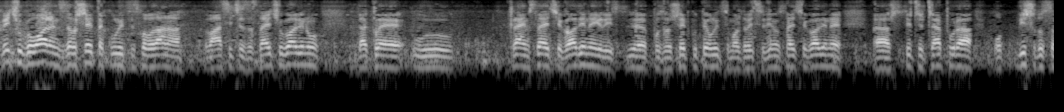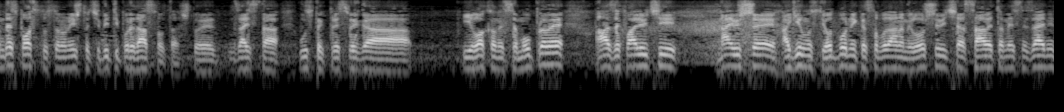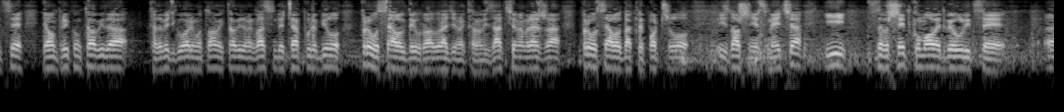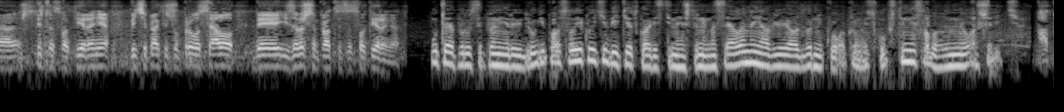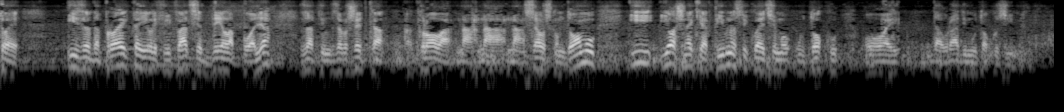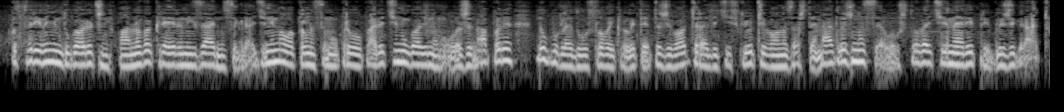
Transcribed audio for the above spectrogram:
već ugovoren završetak ulice Slobodana Vasića za sledeću godinu, dakle u krajem sledeće godine ili po završetku te ulice, možda već sredinom sledeće godine, što se tiče Čepura, više od 80% stanovništva će biti pored asfalta, što je zaista uspeh pre svega i lokalne samouprave, a zahvaljujući najviše agilnosti odbornika Slobodana Miloševića, Saveta mesne zajednice, ja ovom prilikom hteo bih da kada već govorimo o tome, htio bih da naglasim da je Čepure bilo prvo selo gde je urađena kanalizacijona mreža, prvo selo dakle počelo iznošenje smeća i završetkom ove dve ulice što se tiče asfaltiranja, bit će praktično prvo selo gde je i završen proces asfaltiranja. U Čepuru se planiraju i drugi poslovi koji će biti od koristi meštanima sela, najavljuje odbornik u lokalnoj skupštini Slobodan Milošević. A to je izrada projekta i elektrifikacija dela polja, zatim završetka krova na, na, na seoskom domu i još neke aktivnosti koje ćemo u toku ovaj, da uradimo u toku zime. Ostvarivanjem dugoročnih planova kreiranih zajedno sa građanima, lokalna samouprava u Parećinu godinama ulaže napore da u pogledu uslova i kvaliteta života radeći isključivo ono zašto je nadležno selo u što većoj meri približi gradu.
